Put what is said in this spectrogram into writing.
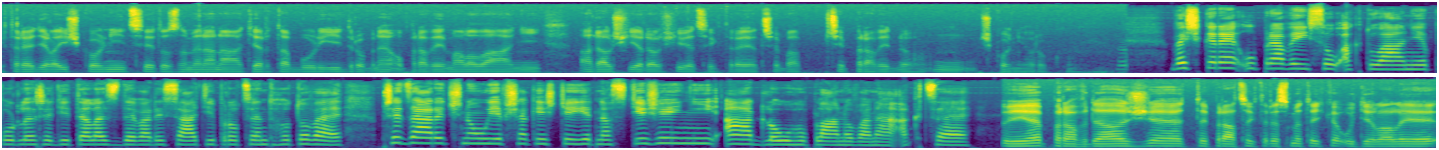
které dělají školníci, to znamená nátěr tabulí, drobné opravy, malování a další a další věci, které je třeba připravit do mm, školního roku. Veškeré úpravy jsou aktuálně podle ředitele z 90% hotové. Před zárečnou je však ještě jedna stěžejní a dlouho plánovaná akce. Je pravda, že ty práce, které jsme teďka udělali,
